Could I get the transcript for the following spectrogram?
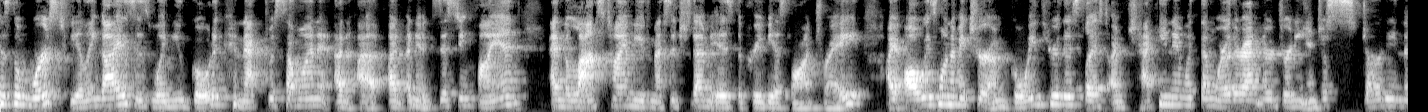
Because the worst feeling, guys, is when you go to connect with someone, an, a, an existing client, and the last time you've messaged them is the previous launch, right? I always want to make sure I'm going through this list, I'm checking in with them where they're at in their journey, and just starting the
